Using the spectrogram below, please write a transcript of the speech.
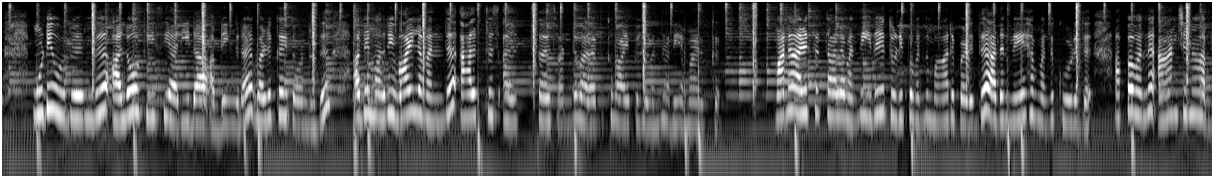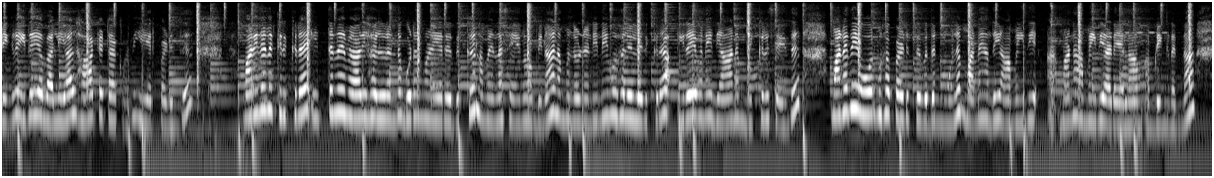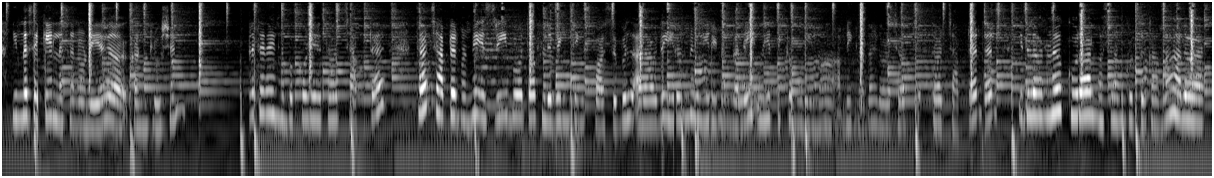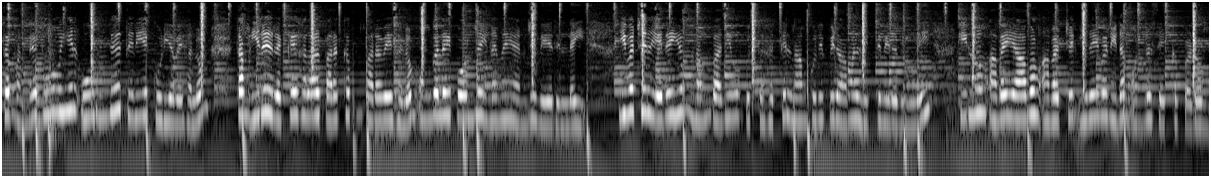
முடி உதிர்ந்து அலோபீசி அரிடா அப்படிங்கிற வழுக்கை தோன்றுது. அதே மாதிரி வாயில் வந்து ஆல்பிஸ் அல்சர்ஸ் வந்து வர்றதுக்கு வாய்ப்புகள் வந்து அதிகமாக இருக்குது மன அழுத்தத்தால் வந்து இதய துடிப்பு வந்து மாறுபடுது. அதன் வேகம் வந்து கூடுது. அப்போ வந்து ஆன்ஜினா அப்படிங்கிற இதய வழியால் ஹார்ட் அட்டாக் வந்து ஏற்படுது. மனிதனுக்கு இருக்கிற இத்தனை வியாதிகள்லேருந்து குணமடைகிறதுக்கு நம்ம என்ன செய்யணும் அப்படின்னா நம்மளோட நினைவுகளில் இருக்கிற இறைவனை தியானம் திக்ரு செய்து மனதை ஓர்முகப்படுத்துவதன் மூலம் மன அதை அமைதி மன அமைதி அடையலாம் அப்படிங்கிறது தான் இந்த செகண்ட் லெசனுடைய கன்க்ளூஷன் அடுத்தது இந்த புக்கோடைய தேர்ட் சாப்டர் தேர்ட் சாப்டர் வந்து is rebirth of living things possible அதாவது இறந்த உயிரினங்களை உயிர்ப்பிக்க முடியும்? அப்படிங்கிறது தான் இதோட தேர்ட் சாப்டர் இதில் வந்து குரான் வசனம் கொடுத்துருக்காங்க. அதோட அர்த்தம் வந்து பூமியில் ஊர்ந்து திரியக்கூடியவைகளும் தம் இரு இறக்கைகளால் பறக்கும் பறவைகளும் உங்களை போன்ற இனமே அன்றி வேறில்லை. இவற்றில் எதையும் நம் பதிவு புத்தகத்தில் நாம் குறிப்பிடாமல் விட்டுவிடவில்லை. இன்னும் அவையாவும் அவற்றில் இறைவனிடம் ஒன்று சேர்க்கப்படும்.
